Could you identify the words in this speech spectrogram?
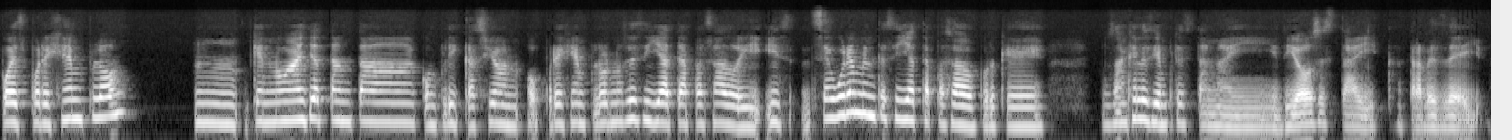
Pues, por ejemplo, mm, que no haya tanta complicación o, por ejemplo, no sé si ya te ha pasado y, y seguramente sí ya te ha pasado porque los ángeles siempre están ahí, Dios está ahí a través de ellos.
